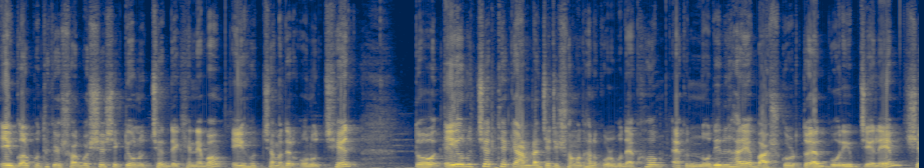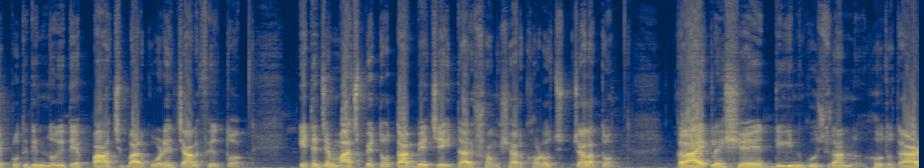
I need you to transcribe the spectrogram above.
এই গল্প থেকে সর্বশেষ একটি অনুচ্ছেদ দেখে নেব। এই হচ্ছে আমাদের অনুচ্ছেদ। তো এই অনুচ্ছেদ থেকে আমরা যেটি সমাধান করব, দেখো, এক নদীর ধারে বাস করতো এক গরিব জেলে। সে প্রতিদিন নদীতে পাঁচবার করে জাল ফেলতো। এতে যে মাছ পেত, তা বেচেই তার সংসার খরচ চালাতো। ক্রায় ক্লেশে দিন গুজরান হতো তার।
